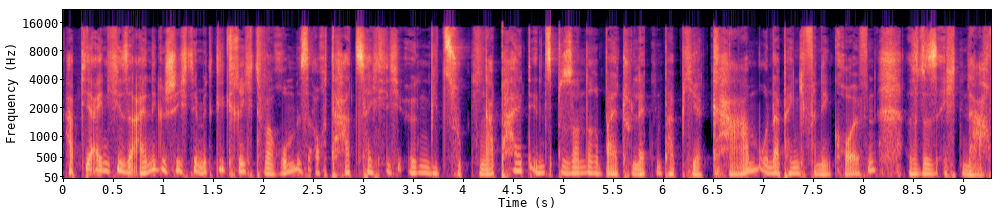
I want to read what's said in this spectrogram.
habt ihr eigentlich diese eine Geschichte mitgekriegt, warum es auch tatsächlich irgendwie zu Knappheit, insbesondere bei Toilettenpapier kam, unabhängig von den Käufen? Also dass es echt Nach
